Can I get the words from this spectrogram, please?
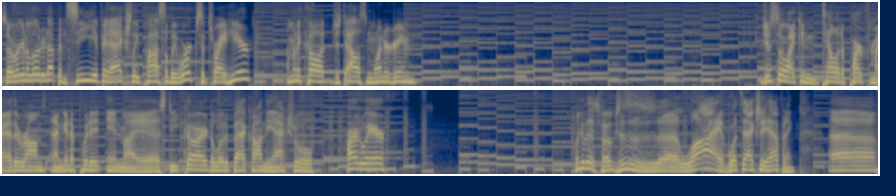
so we're gonna load it up and see if it actually possibly works. It's right here. I'm gonna call it just Alice in Wonder Dream. Just so I can tell it apart from my other ROMs, and I'm gonna put it in my SD card to load it back on the actual hardware. Look at this, folks. This is uh, live. What's actually happening? Uh,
